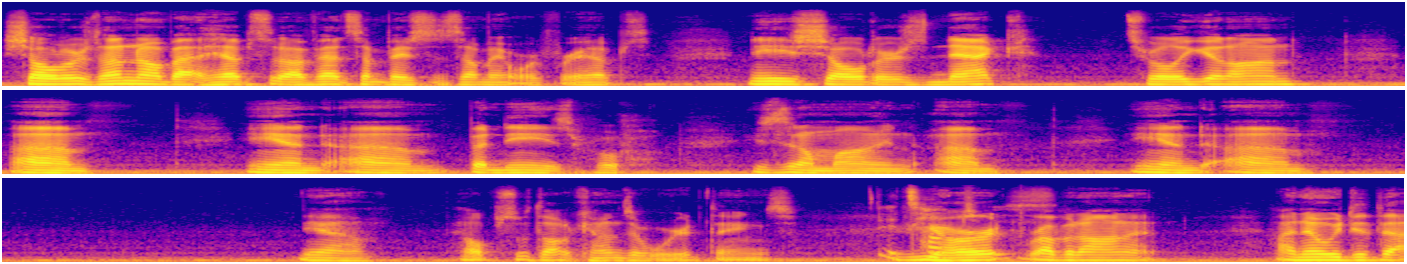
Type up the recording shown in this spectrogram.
shoulders. I don't know about hips. So I've had some patients tell me it worked for hips, knees, shoulders, neck. It's really good on, um, and um, but knees. whew, use it on mine, um, and um, yeah, helps with all kinds of weird things. It's if you hurt, with- rub it on it. I know we did the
